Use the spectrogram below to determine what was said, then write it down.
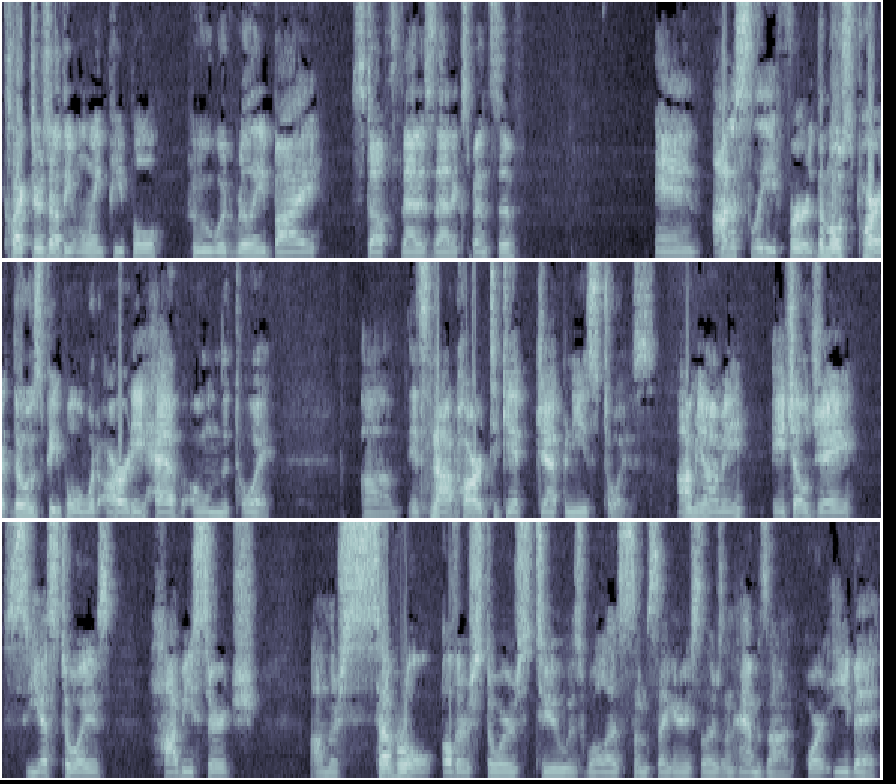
collectors are the only people who would really buy stuff that is that expensive. And honestly, for the most part, those people would already have owned the toy. Um, it's not hard to get Japanese toys. AmiAmi, HLJ, CS Toys, Hobby Search, um, there's several other stores too, as well as some secondary sellers on Amazon or eBay.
